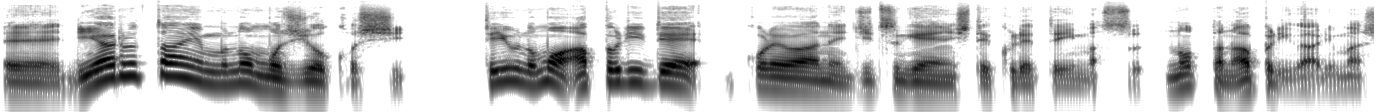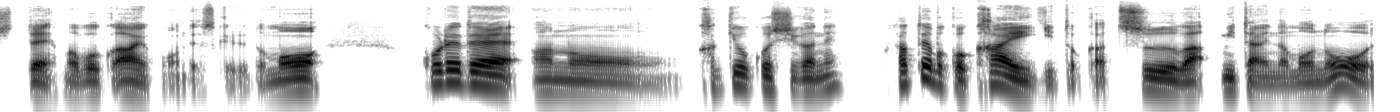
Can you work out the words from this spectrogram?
えー、リアルタイムの文字起こしっていうのもアプリでこれはね実現してくれています。ノッタのアプリがありまして、まあ、僕 iPhone ですけれどもこれで、あのー、書き起こしがね例えばこう会議とか通話みたいなものを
